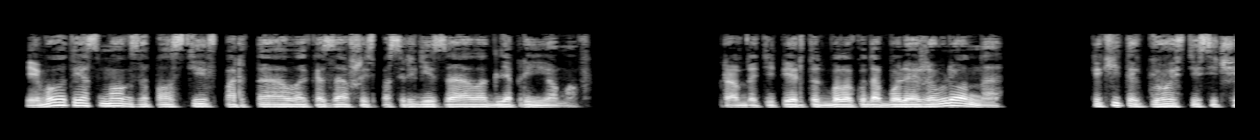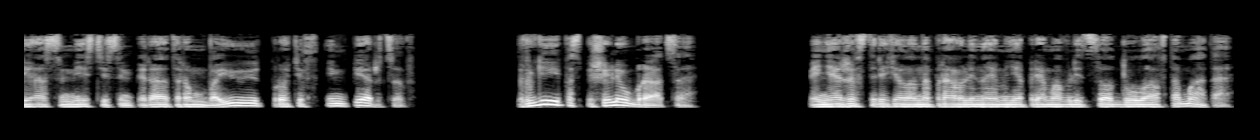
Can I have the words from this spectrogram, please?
И вот я смог заползти в портал, оказавшись посреди зала для приемов. Правда, теперь тут было куда более оживленно. Какие-то гости сейчас вместе с императором воюют против имперцев. Другие поспешили убраться. Меня же встретила направленная мне прямо в лицо дуло автомата.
